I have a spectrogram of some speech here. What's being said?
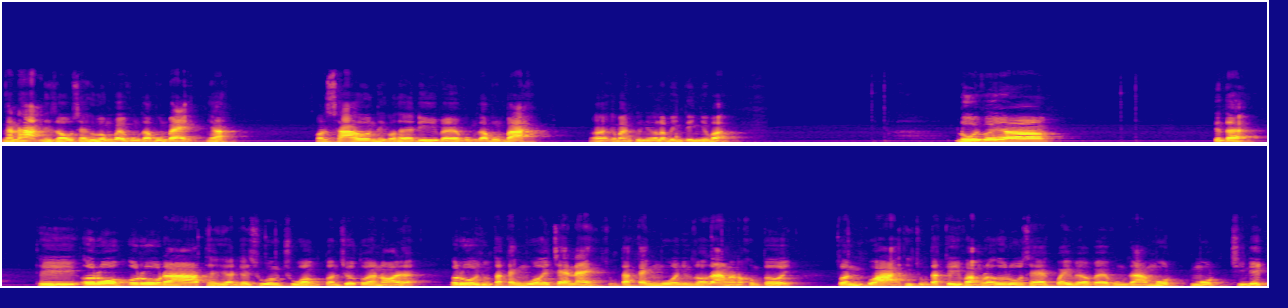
Ngắn hạn thì dầu sẽ hướng về vùng giá 47 nhá còn xa hơn thì có thể đi về vùng giá 43 Đấy, các bạn cứ nhớ là bình tĩnh như vậy. Đối với uh, tiền tệ thì euro euro đã thể hiện cái xu hướng xuống tuần trước tôi đã nói đấy euro chúng ta canh mua cái chen này chúng ta canh mua nhưng rõ ràng là nó không tới. Tuần qua thì chúng ta kỳ vọng là euro sẽ quay về về vùng giá 119x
